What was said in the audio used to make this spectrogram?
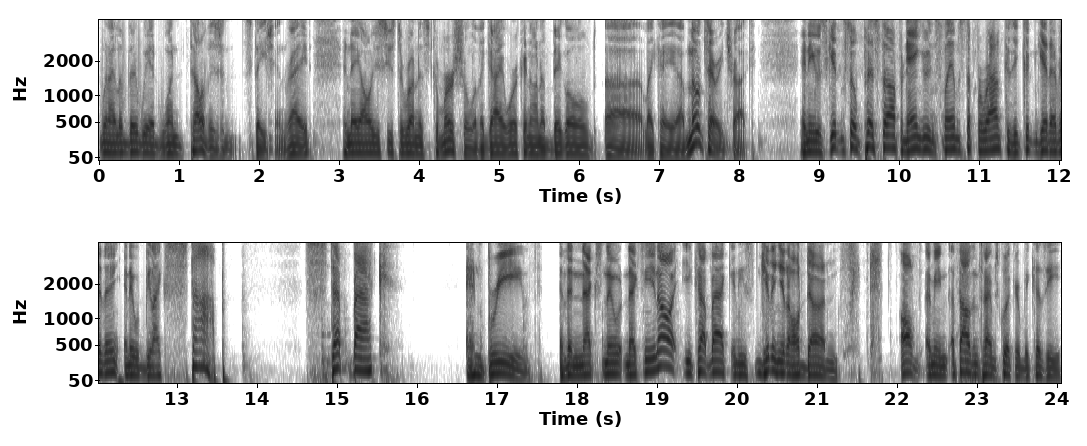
when I lived there. We had one television station, right? And they always used to run this commercial with a guy working on a big old, uh, like a, uh military truck, and he was getting so pissed off and angry and slamming stuff around because he couldn't get everything. And it would be like, "Stop, step back, and breathe." And then next new next thing you know it, you cut back and he's getting it all done. All I mean, a thousand times quicker because he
